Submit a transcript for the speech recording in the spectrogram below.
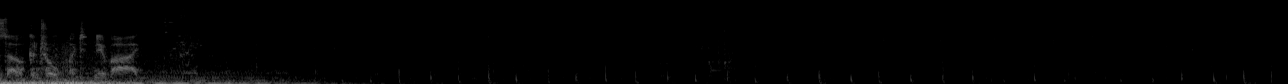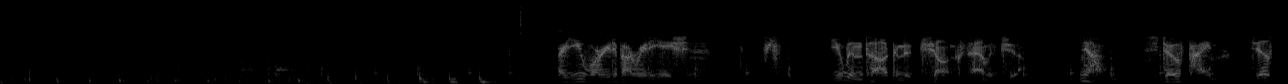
Hostile control point nearby. Are you worried about radiation? You've been talking to Chunks, haven't you? No. Stovepipe. Just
